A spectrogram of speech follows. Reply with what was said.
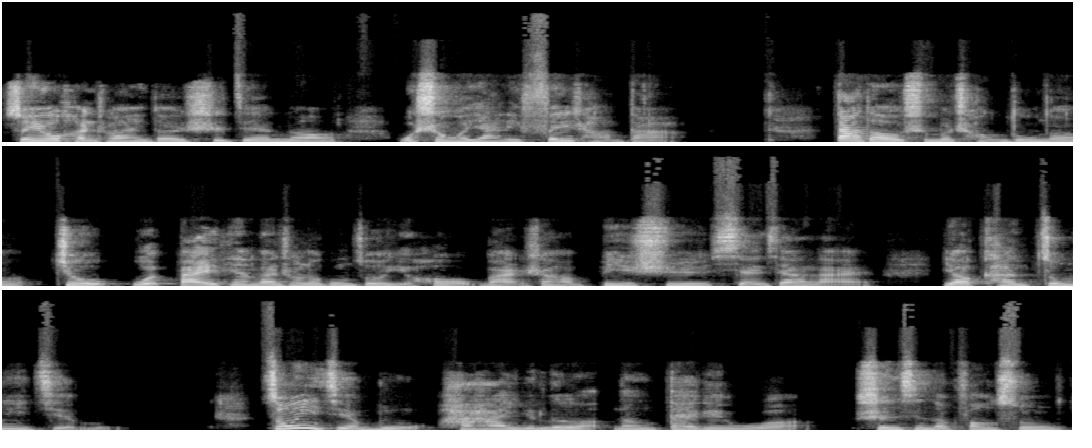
所以有很长一段时间呢，我生活压力非常大，大到什么程度呢？就我白天完成了工作以后，晚上必须闲下来要看综艺节目。综艺节目哈哈一乐能带给我身心的放松，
